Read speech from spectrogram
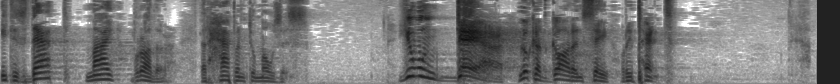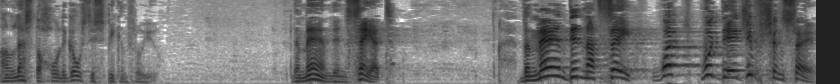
It is that, my brother, that happened to Moses. You wouldn't dare look at God and say, repent. Unless the Holy Ghost is speaking through you. The man didn't say it. The man did not say, What would the Egyptians say?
